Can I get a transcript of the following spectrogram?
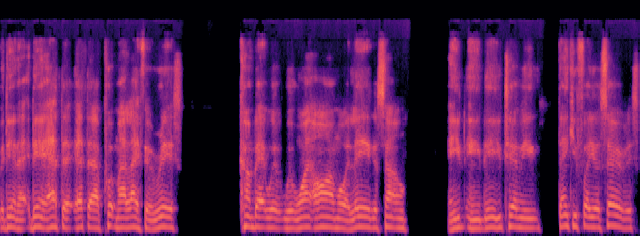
But then I, then after after I put my life at risk, come back with, with one arm or a leg or something, and you and then you tell me thank you for your service,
